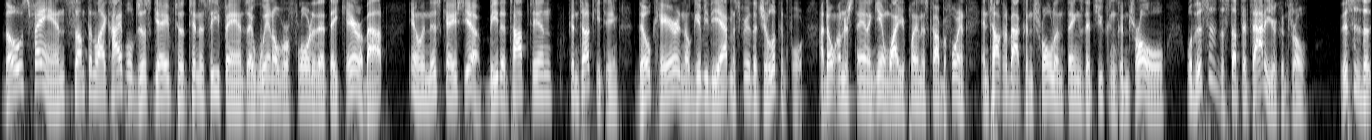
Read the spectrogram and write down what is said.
those fans something like Heupel just gave to Tennessee fans a win over Florida that they care about. You know, in this case, yeah, beat a top ten Kentucky team. They'll care and they'll give you the atmosphere that you're looking for. I don't understand again why you're playing this card beforehand and talking about controlling things that you can control. Well, this is the stuff that's out of your control. This is the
